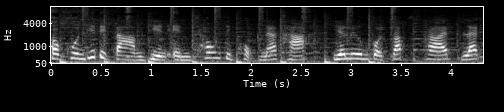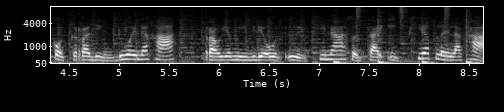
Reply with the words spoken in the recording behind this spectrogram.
ขอบคุณที่ติดตาม TNN ช่อง 16 นะคะ อย่าลืมกด subscribe และกดกระดิ่งด้วยนะคะ เรายังมีวิดีโออื่นๆที่น่าสนใจอีกเพียบเลยละค่ะ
